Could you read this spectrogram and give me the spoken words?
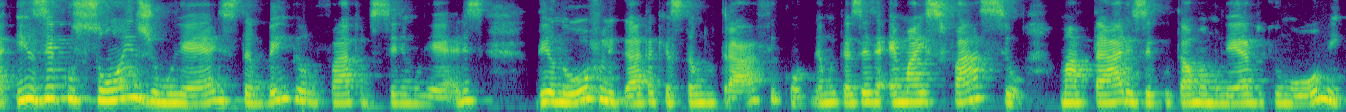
Né, execuções de mulheres, também pelo fato de serem mulheres, de novo ligada à questão do tráfico, né, muitas vezes é mais fácil matar, executar uma mulher do que um homem,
